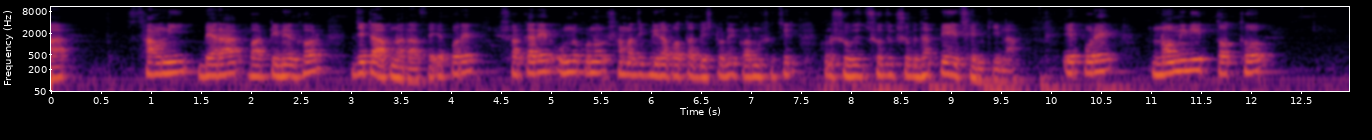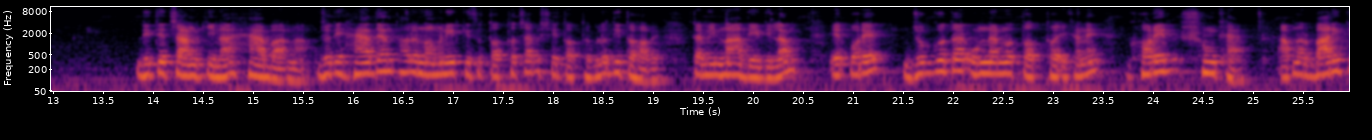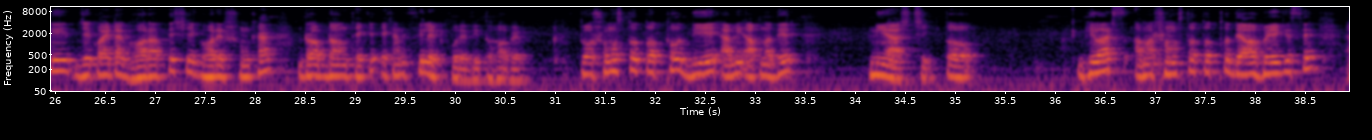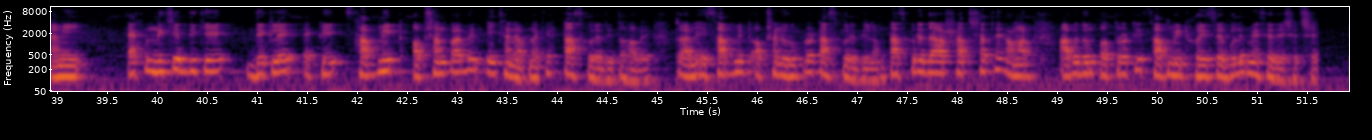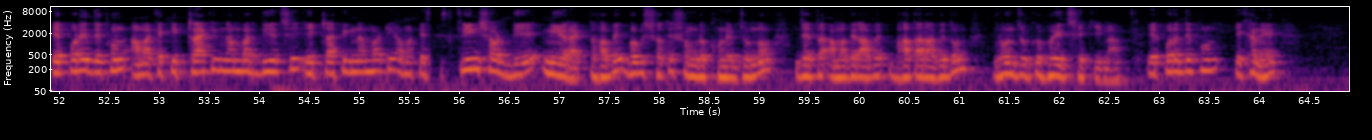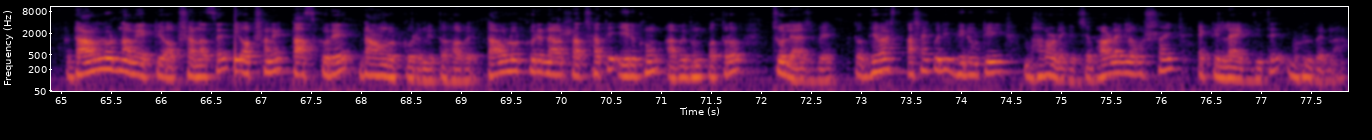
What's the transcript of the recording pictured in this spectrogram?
ছাউনি, বেড়া বা টিনের ঘর, যেটা আপনার আছে। এরপরে সরকারের অন্য কোনো সামাজিক নিরাপত্তা বেষ্টনীর কর্মসূচির কোনো সুযোগ- সুবিধা পেয়েছেন কিনা এরপরে নমিনির তথ্য দিতে চান কিনা হ্যাঁ বা না। যদি হ্যাঁ দেন, তাহলে নমিনির কিছু তথ্য চাবে, সেই তথ্যগুলো দিতে হবে। তো আমি না দিয়ে দিলাম। এরপরে যোগ্যতার অন্যান্য তথ্য এখানে, ঘরের সংখ্যা। আপনার বাড়িতে যে কয়টা ঘর আছে, সেই ঘরের সংখ্যা ড্রপ ডাউন থেকে এখানে সিলেক্ট করে দিতে হবে। তো সমস্ত তথ্য দিয়ে আমি আপনাদের নিয়ে আসছি। তো ভিউয়ার্স আমার সমস্ত তথ্য দেওয়া হয়ে গেছে। আমি এখন নিচের দিকে দেখলে একটি সাবমিট অপশন পাবেন, এইখানে আপনাকে টাচ করে দিতে হবে। তো আমি এই সাবমিট অপশানের উপরে টাচ করে দিলাম। টাচ করে দেওয়ার সাথে সাথে আমার আবেদনপত্রটি সাবমিট হয়েছে বলে মেসেজ এসেছে। এরপরে দেখুন, আমাকে একটি ট্র্যাকিং নাম্বার দিয়েছে। এই ট্র্যাকিং নাম্বারটি আমাকে স্ক্রিনশট দিয়ে নিয়ে রাখতে হবে ভবিষ্যতে সংরক্ষণের জন্য, যেটা আমাদের ভাতার আবেদন গ্রহণযোগ্য হয়েছে কিনা। এরপরে দেখুন, এখানে ডাউনলোড নামে একটি অপশন আছে। এই অপশানে টাচ করে ডাউনলোড করে নিতে হবে। ডাউনলোড করে নেওয়ার সাথে সাথে এরকম আবেদনপত্র চলে আসবে। তো ভিউয়ার্স আশা করি ভিডিওটি ভালো লেগেছে। ভালো লাগলে অবশ্যই একটি লাইক দিতে ভুলবেন না।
